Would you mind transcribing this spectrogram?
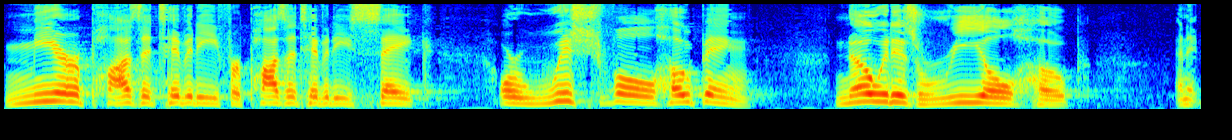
mere positivity for positivity's sake or wishful hoping. No, it is real hope, and it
